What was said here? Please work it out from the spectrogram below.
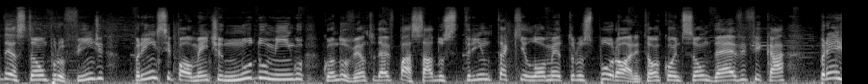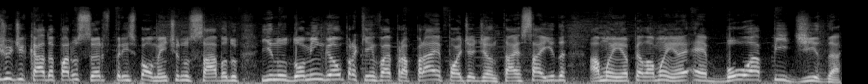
nordestão para o fim de principalmente no domingo, quando o vento deve passar dos 30 km por hora. Então a condição deve ficar prejudicada para o surf, principalmente no sábado e no domingão. Para quem vai para a praia, pode adiantar a saída. Amanhã pela manhã é boa pedida.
